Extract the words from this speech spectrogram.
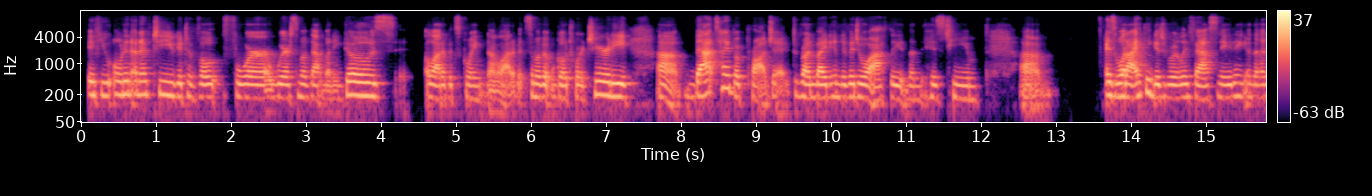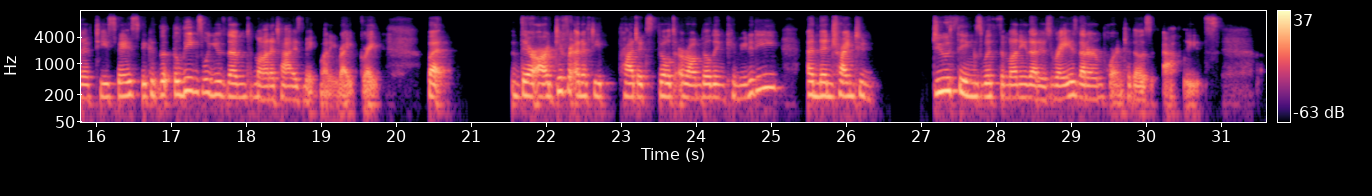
If you own an nft you get to vote for where some of that money goes. A lot of it's going not a lot of it some of it will go toward charity. Um, that type of project run by an individual athlete and then his team um, is what i think is really fascinating in the nft space because the, the leagues will use them to monetize make money right? Great. But there are different nft projects built around building community and then trying to do things with the money that is raised that are important to those athletes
